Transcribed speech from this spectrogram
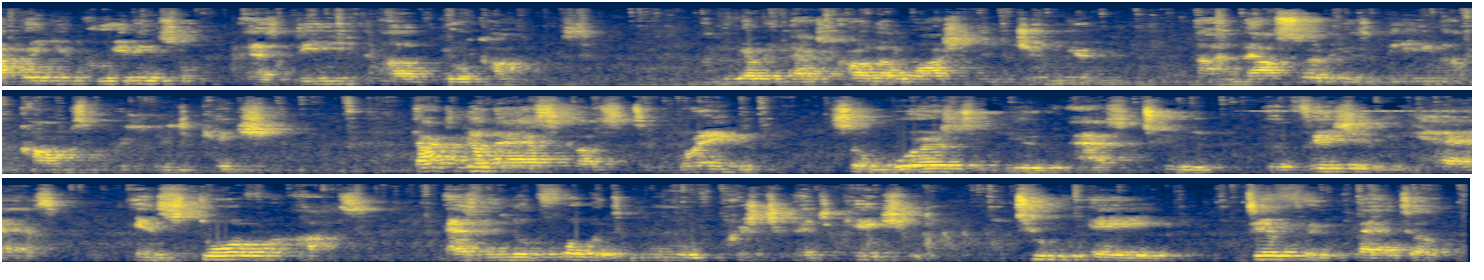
I bring you greetings as Dean of your Congress. I'm the Reverend Dr. Carlyle Washington Jr. I'm now serving as Dean of the Congress of Christian Education. Dr. Young asked us to bring some words to you as to the vision he has in store for us as we look forward to move Christian education to a different plateau.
